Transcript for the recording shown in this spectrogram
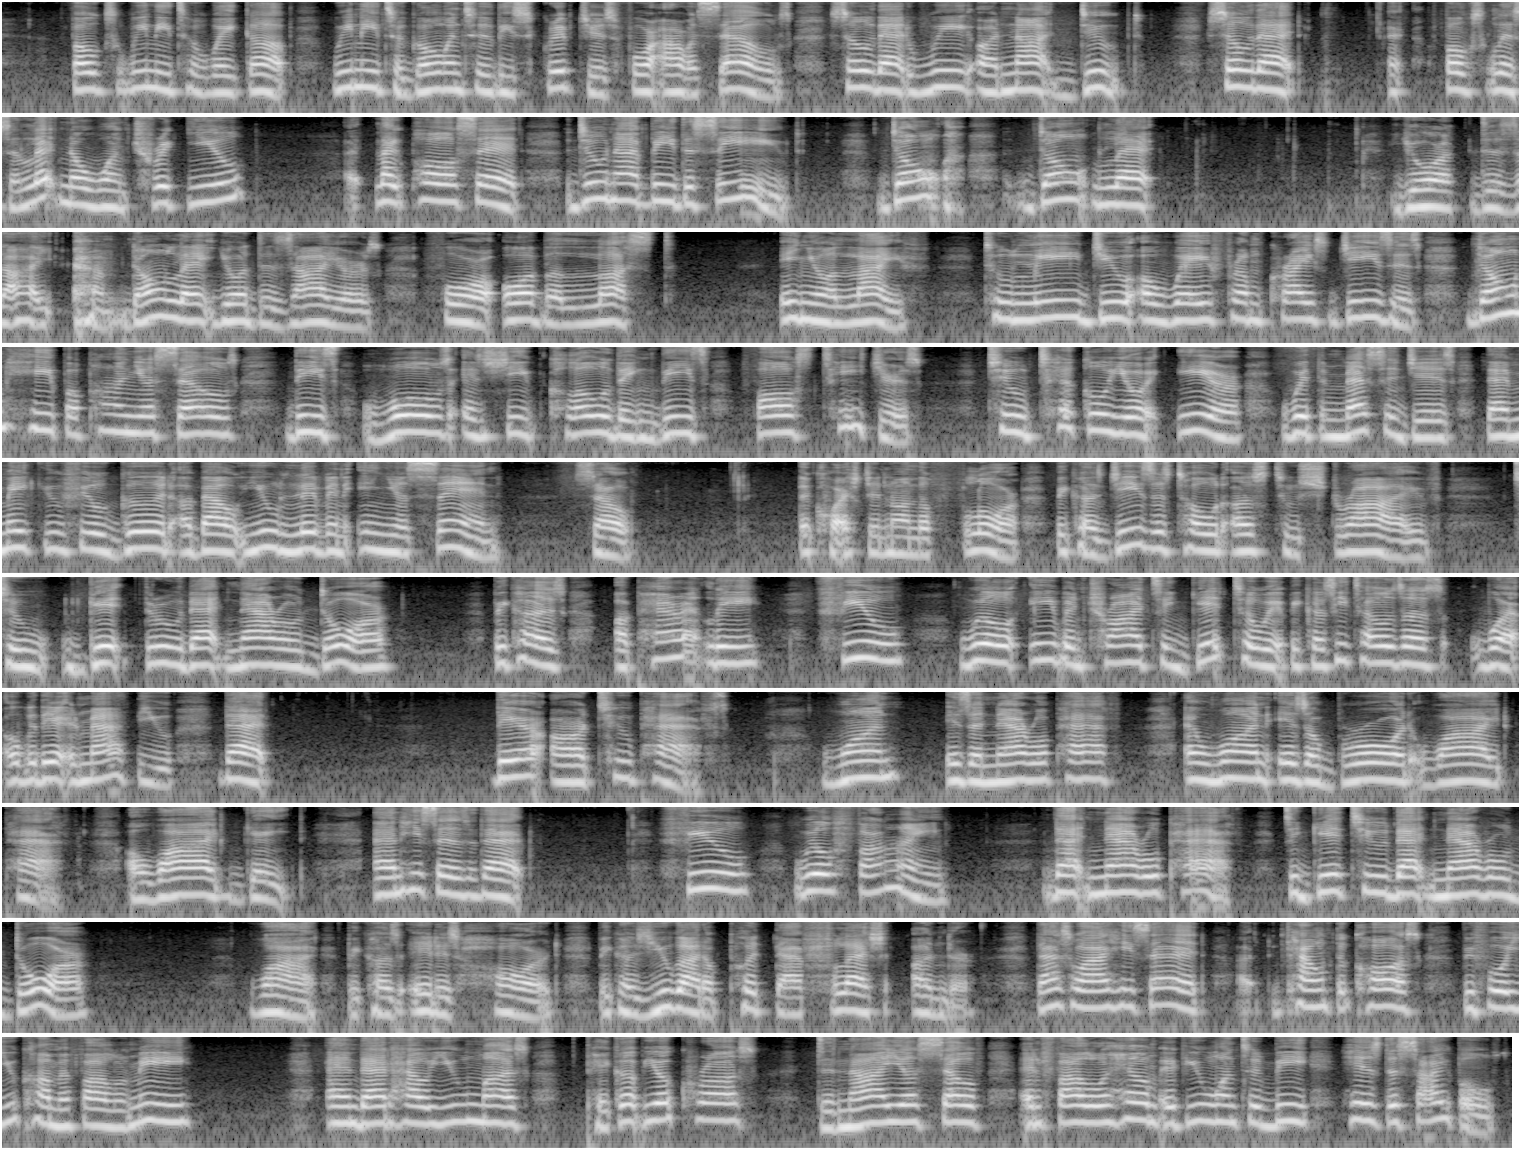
Folks, we need to wake up. We need to go into these scriptures for ourselves so that we are not duped. So that, uh, folks, listen, let no one trick you. Uh, like Paul said, do not be deceived. Don't don't let your desire don't let your desires for all the lust in your life to lead you away from Christ Jesus. Don't heap upon yourselves these wolves and sheep clothing, these false teachers to tickle your ear with messages that make you feel good about you living in your sin. So, the question on the floor, because Jesus told us to strive to get through that narrow door because apparently few will even try to get to it because he tells us what over there in Matthew that there are two paths. One is a narrow path and one is a broad, wide path, a wide gate. And he says that few will find that narrow path to get to that narrow door. Why? Because it is hard. Because you got to put that flesh under. That's why he said, uh, count the cost before you come and follow me. And that how you must pick up your cross, deny yourself, and follow him if you want to be his disciples.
